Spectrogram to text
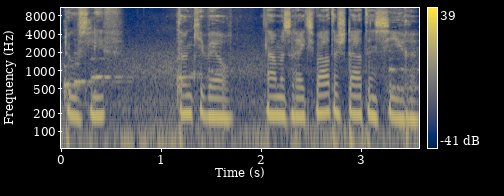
Doe eens lief. Dank je wel. Namens Rijkswaterstaat en Sieren.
